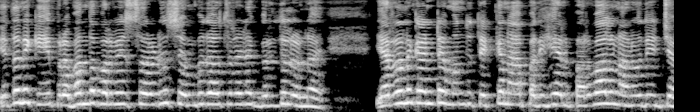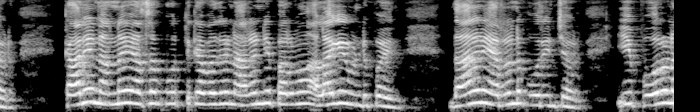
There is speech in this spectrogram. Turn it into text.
ఇతనికి ప్రబంధ పరమేశ్వరుడు శంభుదాసుడు అనే బిరుదులు ఉన్నాయి. ఎర్రన కంటే ముందు తిక్కన పదిహేను పర్వాలను అనువదించాడు. కానీ నన్నయ్య అసంపూర్తిగా వదిలిన అరణ్య పర్వం అలాగే ఉండిపోయింది. దానిని ఎర్రన పూరించాడు. ఈ పూరణ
